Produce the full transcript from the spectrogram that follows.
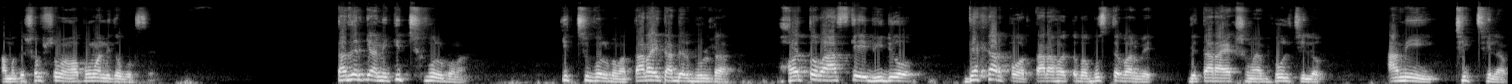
আমাকে সব সময় অপমানিত করছে। তাদেরকে আমি কিচ্ছু বলব না। কিচ্ছু বলব না। তারাই তাদের ভুলটা। হয়তো বা আজকে এই ভিডিও দেখার পর তারা হয়তো বা বুঝতে পারবে যে তারা এক সময় ভুল ছিল। আমি ঠিক ছিলাম।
